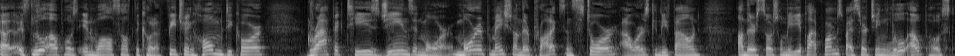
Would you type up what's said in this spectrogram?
Uh, it's Little Outpost in Wall, South Dakota, featuring home decor, graphic tees, jeans, and more. More information on their products and store hours can be found on their social media platforms by searching Little Outpost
